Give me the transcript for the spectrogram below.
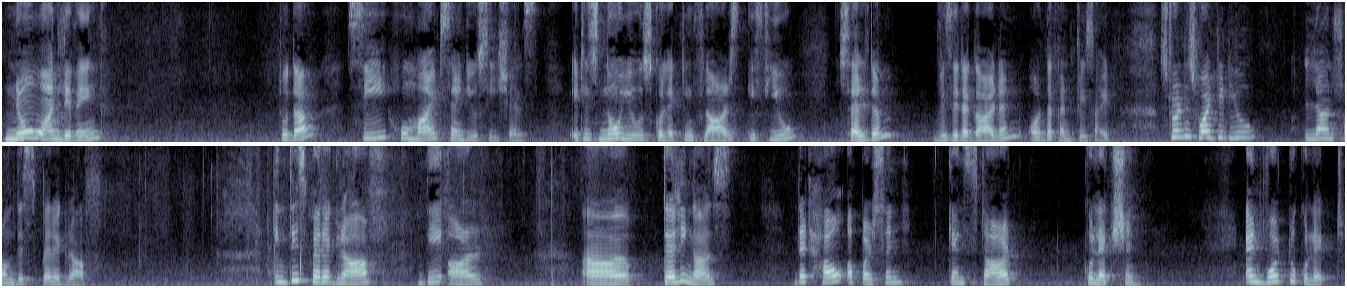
no one living to the sea who might send you seashells. It is no use collecting flowers if you seldom visit a garden or the countryside. Students what did you learn from this paragraph in this paragraph they are uh, telling us that how a person can start collection and what to collect.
